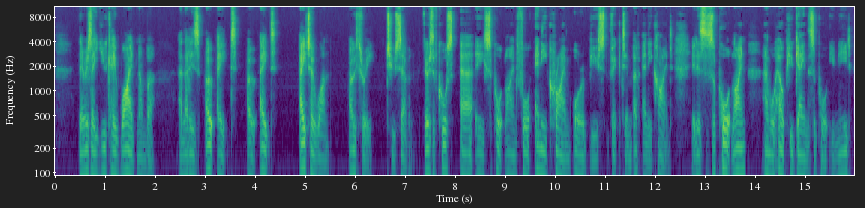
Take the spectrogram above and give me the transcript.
there is a UK wide number, and that is 0808 801 0327. There is, of course, uh, a support line for any crime or abuse victim of any kind. It is a support line and will help you gain the support you need,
